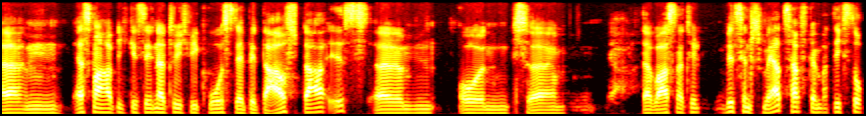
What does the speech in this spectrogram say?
Ähm, erstmal habe ich gesehen natürlich, wie groß der Bedarf da ist. Ähm, und ähm, ja, da war es natürlich ein bisschen schmerzhaft, wenn man sich so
